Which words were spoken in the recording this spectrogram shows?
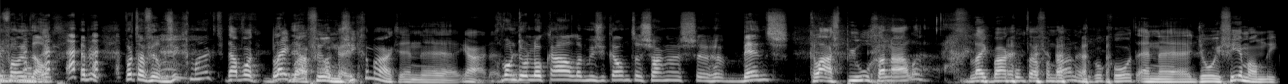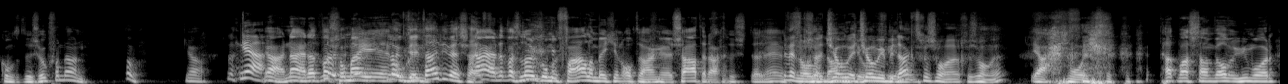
in Volendam. niet Heb je- Wordt daar veel muziek gemaakt? Daar wordt blijkbaar Ja, veel muziek gemaakt. En eh, ja, dat- Gewoon door lokale muzikanten, zangers, eh, bands. Klaas Puul garnalen. Blijkbaar komt daar vandaan, heb ik ook gehoord. En eh, Joey Veerman, die komt er dus ook vandaan. Ja, Ja, ja nou ja, dat was Leuk- voor mij... leuk- eh, Leuk detail die wedstrijd. Nou ja, dat was leuk om het verhaal een beetje op te hangen zaterdag. Dus, dat, hè, er werd nog eh, Joey, Joey bedankt gezongen. gezongen. Ja, mooi. dat was dan wel weer humor.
